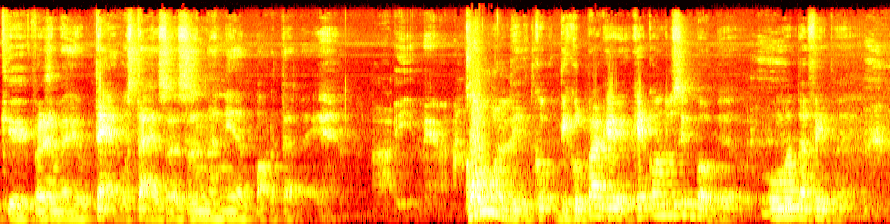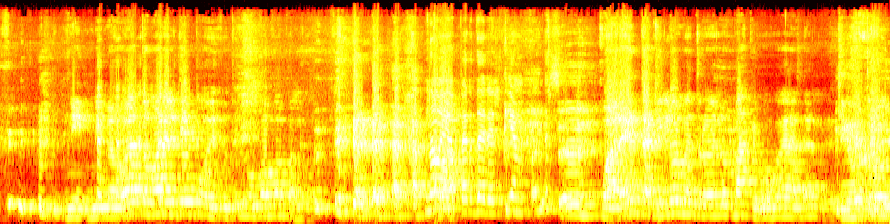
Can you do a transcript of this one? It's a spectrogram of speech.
Que, Pero en medio, ¿te gusta eso? Eso no es ni deporte, me. ay, me- ¿Cómo? Discu- Disculpa, ¿qué, qué conducís vos? Un Honda Fit, me. Ni, ni me voy a tomar el tiempo de discutir con vos, papá. No voy a perder el tiempo. 40 kilómetros es lo más que vos a andar. ¿Qué, otro-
